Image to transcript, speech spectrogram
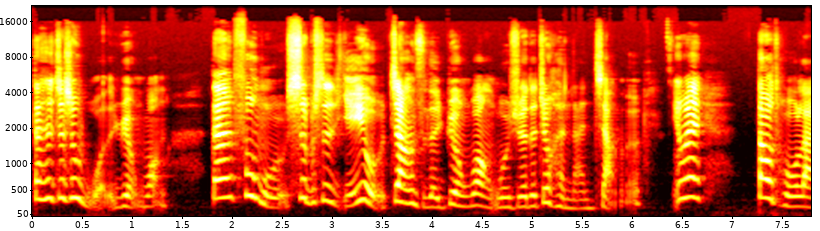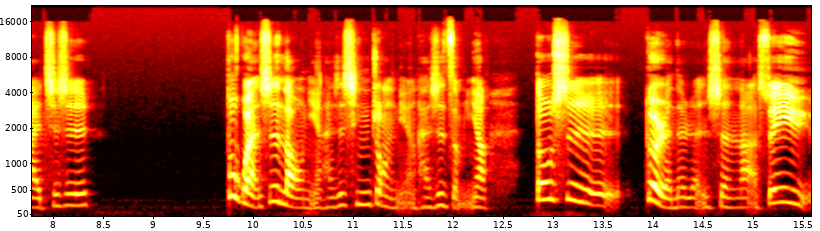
但是这是我的愿望，但父母是不是也有这样子的愿望，我觉得就很难讲了，因为到头来其实。不管是老年还是青壮年还是怎么样，都是个人的人生啦，所以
